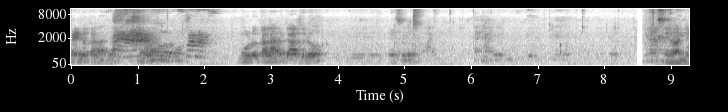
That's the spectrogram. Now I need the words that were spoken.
రెండు కలర్ల. మూడు. మూడు కలర్ గాజులు. వేసుడు ఇవ్వండి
